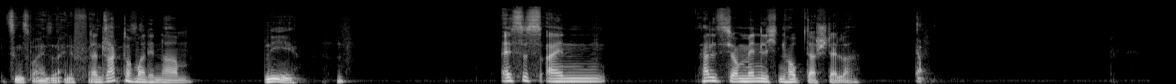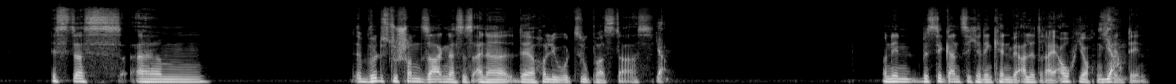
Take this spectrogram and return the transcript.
Beziehungsweise eine Dann Franchise. sag doch mal den Namen. Nee. Es ist ein. Handelt es sich um einen männlichen Hauptdarsteller? Ja. Ist das. Ähm, würdest du schon sagen, das ist einer der Hollywood-Superstars? Ja. Und den bist du ganz sicher, den kennen wir alle drei. Auch Jochen Ja. kennt den.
